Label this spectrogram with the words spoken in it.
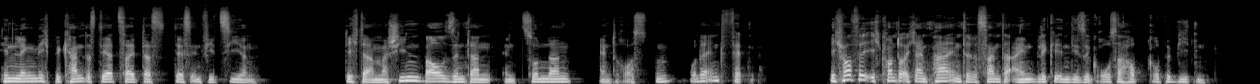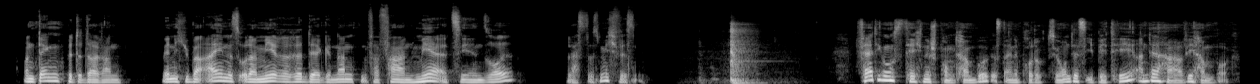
Hinlänglich bekannt ist derzeit das Desinfizieren. Dichter am Maschinenbau sind dann Entzundern, Entrosten oder Entfetten. Ich hoffe, ich konnte euch ein paar interessante Einblicke in diese große Hauptgruppe bieten. Und denkt bitte daran, wenn ich über eines oder mehrere der genannten Verfahren mehr erzählen soll, lasst es mich wissen. Fertigungstechnisch.hamburg ist eine Produktion des IPT an der HW Hamburg.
